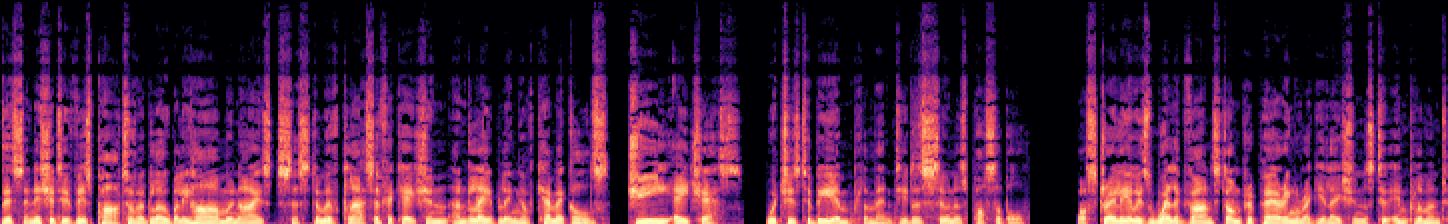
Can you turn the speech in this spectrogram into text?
This initiative is part of a globally harmonized system of classification and labeling of chemicals, GHS, which is to be implemented as soon as possible. Australia is well advanced on preparing regulations to implement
